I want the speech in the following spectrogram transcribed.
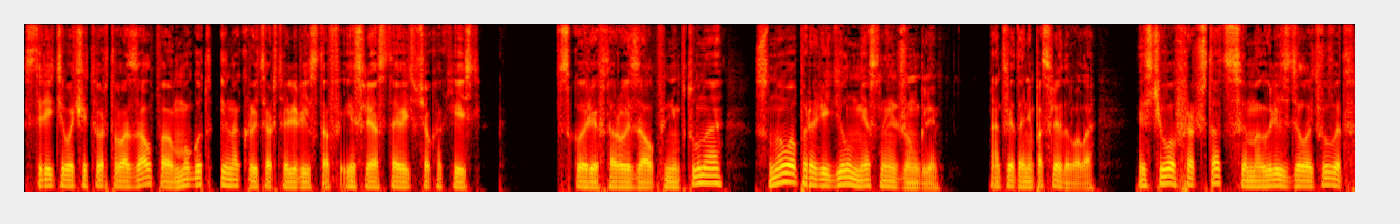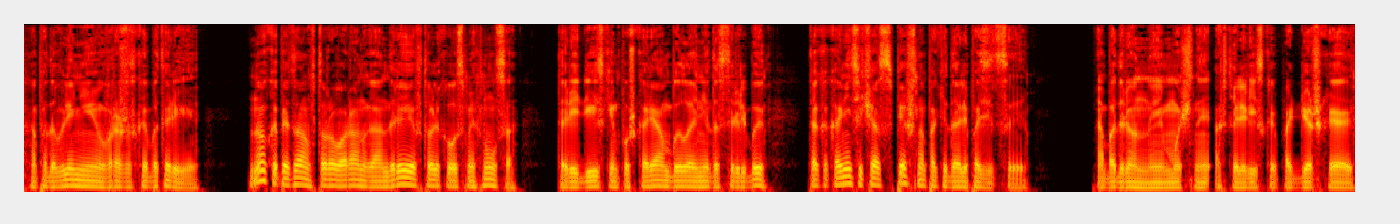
С третьего-четвертого залпа могут и накрыть артиллеристов, если оставить все как есть. Вскоре второй залп «Нептуна» снова проредил местные джунгли. Ответа не последовало, из чего фрадштадтцы могли сделать вывод о подавлении вражеской батареи. Но капитан второго ранга Андреев только усмехнулся. Торидийским пушкарям было не до стрельбы, так как они сейчас спешно покидали позиции. Ободренные мощной артиллерийской поддержкой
